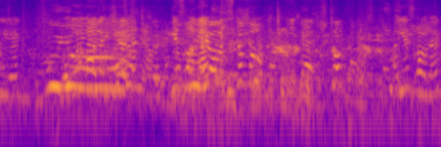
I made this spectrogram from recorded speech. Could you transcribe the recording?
Wujek. Wuju! Ale jest, jest Olek. Z tobą. A jest Olek.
